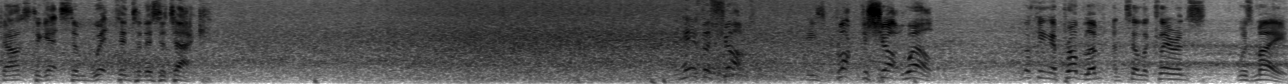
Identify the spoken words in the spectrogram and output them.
Chance to get some width into this attack. Here's the shot. He's blocked the shot well. Looking a problem until the clearance was made.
